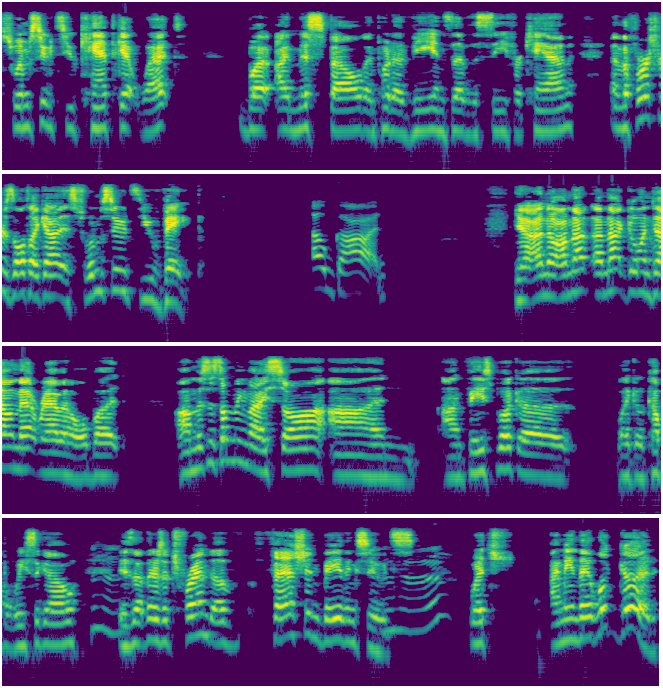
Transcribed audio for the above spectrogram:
swimsuits you can't get wet, but I misspelled and put a V instead of the C for can. And the first result I got is swimsuits you vape. oh God. Yeah, I know. I'm not. I'm not going down that rabbit hole, but um, this is something that I saw on on Facebook uh like a couple weeks ago. Mm-hmm. Is that there's a trend of fashion bathing suits. Mhm. which I mean they look good,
